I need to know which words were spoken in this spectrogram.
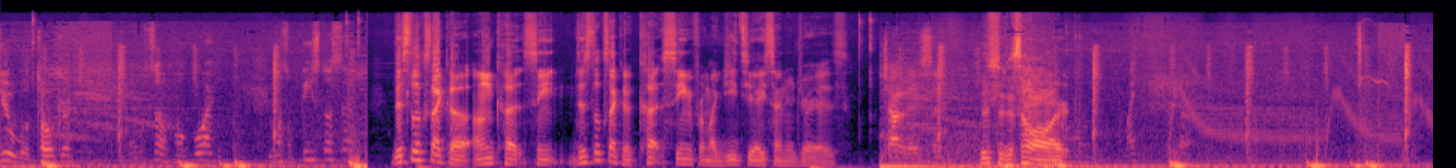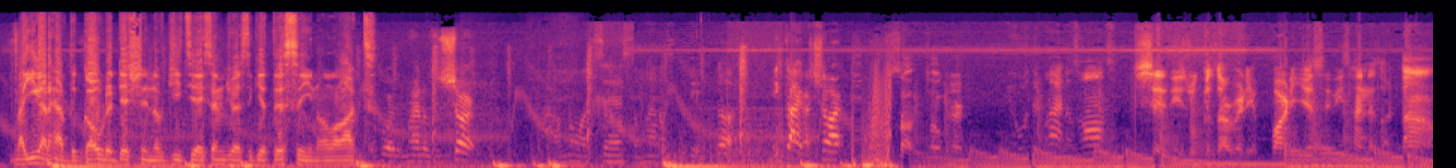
You will Toker. Hey, what's up, homeboy? You want some beast or something? This looks like a uncut scene. This looks like a cut scene from like GTA San Andreas. Charlie, listen. Eh? This shit is hard. Like you gotta have the gold edition of GTA San Andreas to get this scene unlocked. Boy, them handles are sharp. I don't know what it says. Some handles are picked up. Hey, guy got sharp. What's up, Toker? You with them handles, Hans? Shit, these Rukas already a party yesterday. These handles are down.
